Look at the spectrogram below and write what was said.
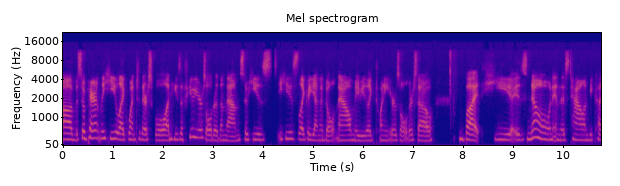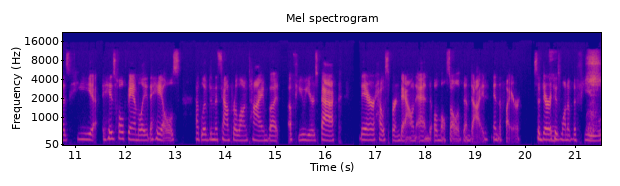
Um, so apparently he like went to their school, and he's a few years older than them. So he's he's like a young adult now, maybe like twenty years old or so. But he is known in this town because he his whole family, the Hales, have lived in this town for a long time. But a few years back, their house burned down, and almost all of them died in the fire. So Derek mm. is one of the few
